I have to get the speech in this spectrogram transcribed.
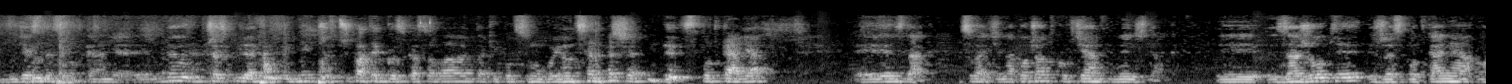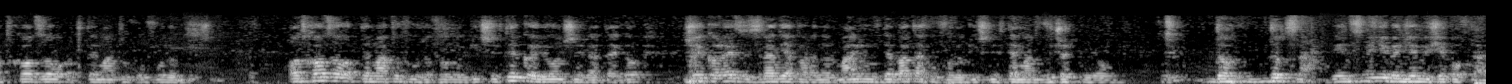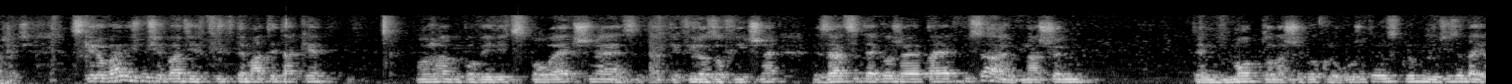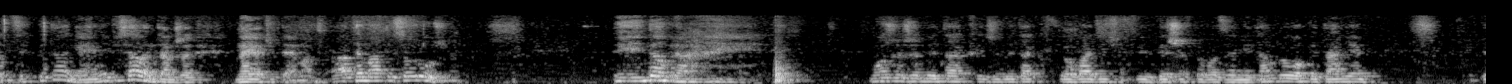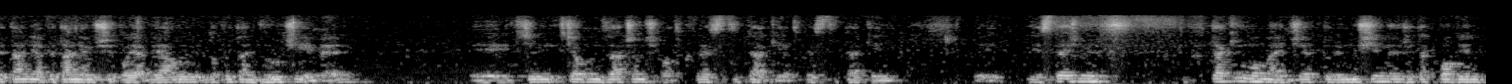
20 spotkanie. Był przez chwilę filmik, przez przypadek go skasowałem, takie podsumowujące nasze spotkania. Yy, Więc tak, słuchajcie, na początku chciałem powiedzieć tak. Yy, Zarzuty, że spotkania odchodzą od tematów ufologicznych. Odchodzą od tematów ufologicznych tylko i wyłącznie dlatego, że koledzy z Radia Paranormalium w debatach ufologicznych temat wyczerpują do, do cna, więc my nie będziemy się powtarzać. Skierowaliśmy się bardziej w, w tematy takie, można by powiedzieć, społeczne, takie filozoficzne, z racji tego, że tak jak pisałem w naszym tym motto naszego klubu, że to jest klub ludzi zadających pytania. Ja nie pisałem tam, że na jaki temat, a tematy są różne. Dobra. Może, żeby tak, żeby tak wprowadzić pierwsze wprowadzenie. Tam było pytanie, pytania, pytania już się pojawiały, do pytań wrócimy. Chcieli, chciałbym zacząć od kwestii takiej, od kwestii takiej. Jesteśmy w, w takim momencie, w którym musimy, że tak powiem,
